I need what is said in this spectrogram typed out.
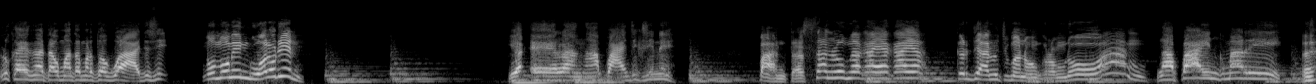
lu kayak nggak tahu mantan mertua gua aja sih. Ngomongin gua lo, Din. Ya elah, ngapain sih ke sini? Pantesan lu nggak kaya-kaya. Kerjaan lu cuma nongkrong doang. Ngapain kemari? Eh?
